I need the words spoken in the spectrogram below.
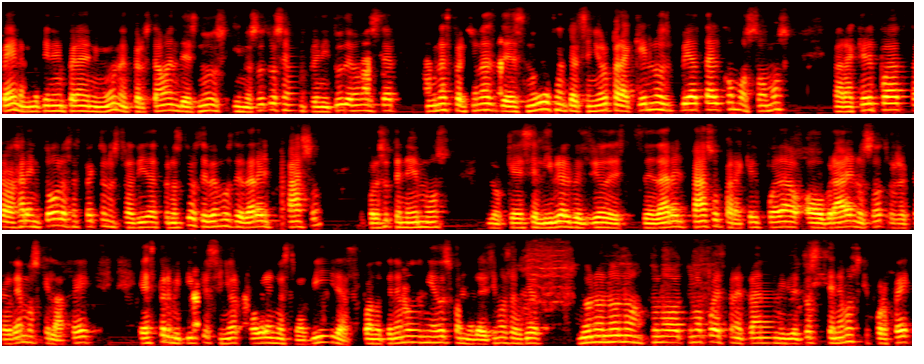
pena, no tienen pena de ninguna, pero estaban desnudos y nosotros en plenitud debemos ser unas personas desnudas ante el Señor para que Él nos vea tal como somos, para que Él pueda trabajar en todos los aspectos de nuestras vidas, pero nosotros debemos de dar el paso, por eso tenemos lo que es el libre albedrío de, dar el paso para que Él pueda obrar en nosotros. Recordemos que la fe es permitir que el Señor obre en nuestras vidas. Cuando tenemos miedo es cuando le decimos al Señor, no, no, no, no, tú no, tú no puedes penetrar en mi vida. Entonces tenemos que por fe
